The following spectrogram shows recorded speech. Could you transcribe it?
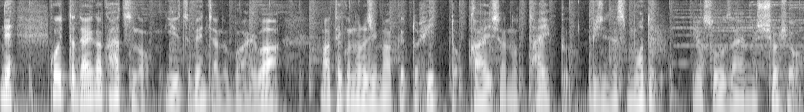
で、こういった大学発の技術ベンチャーの場合は、まあ、テクノロジーマーケットフィット、会社のタイプ、ビジネスモデル、予想財務諸表、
